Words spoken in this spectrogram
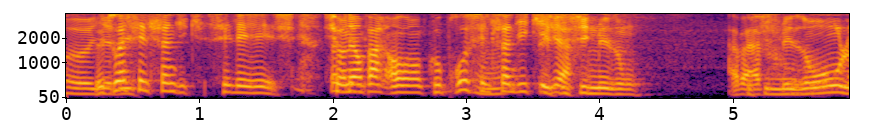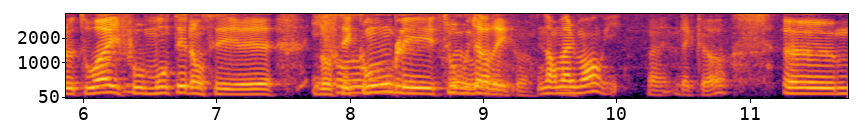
euh, Le toit, des- c'est le syndic. C'est les... Si Ça, on est en, par- en copro, c'est le Mhm. syndic qui Et si c'est une maison Ah bah, Si c'est une maison, le toit, il faut monter dans ses, il dans faut- ses combles et tout regarder, quoi. Normalement, oui. Ouais, D'accord. Euh,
